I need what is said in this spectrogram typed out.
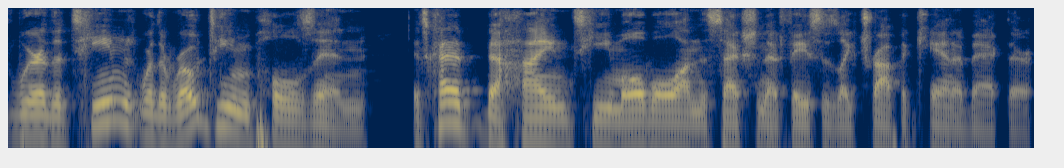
where the team, where the road team pulls in, it's kind of behind T-Mobile on the section that faces like Tropicana back there,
